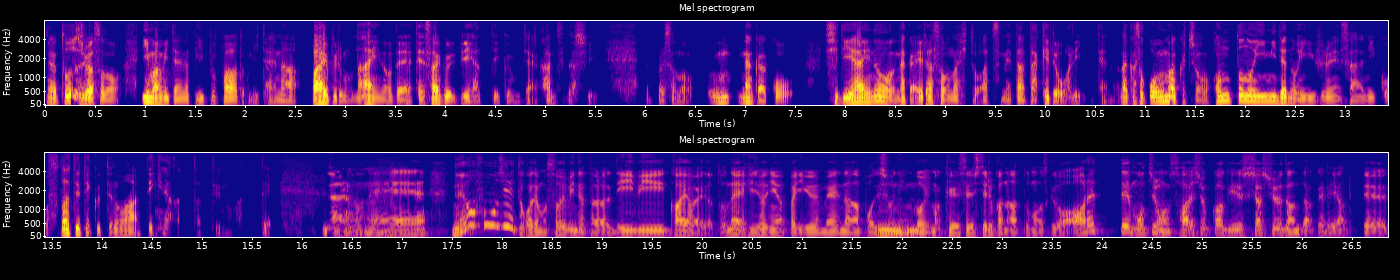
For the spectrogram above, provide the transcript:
だから当時はその、今みたいなピープパードみたいなバイブルもないので、手探りでやっていくみたいな感じだし、やっぱりその、うん、なんかこう、知り合いのなんか偉そうな人を集めただけで終わりみたいな。なんかそこをうまくちょ、本当の意味でのインフルエンサーにこう育てていくっていうのはできなかったっていうのがあって。なるほどね。ネオ 4J とかでもそういう意味だったら DB 界隈だとね、非常にやっぱり有名なポジショニングを今形成してるかなと思うんですけど、うん、あれってもちろん最初から技術者集団だけでやって、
